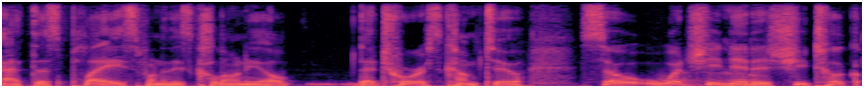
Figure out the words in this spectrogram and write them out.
at this place, one of these colonial that tourists come to. So what she did uh-huh. is she took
